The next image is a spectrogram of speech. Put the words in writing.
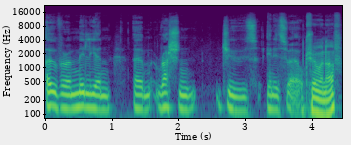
over a million um, Russian Jews in Israel. True enough.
